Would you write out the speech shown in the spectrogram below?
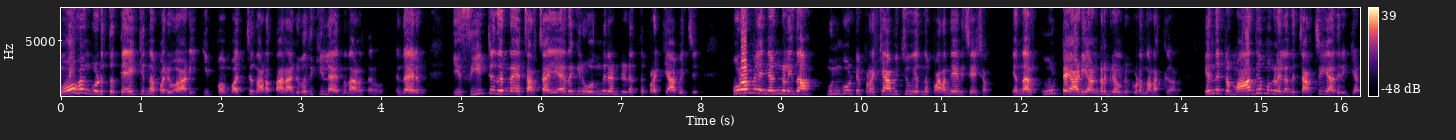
മോഹം കൊടുത്ത് തേക്കുന്ന പരിപാടി ഇപ്പം വച്ച് നടത്താൻ അനുവദിക്കില്ല എന്നതാണ് തെളിവ്. എന്തായാലും ഈ സീറ്റ് നിർണയ ചർച്ച ഏതെങ്കിലും ഒന്ന് രണ്ടിടത്ത് പ്രഖ്യാപിച്ച് പുറമേ ഞങ്ങൾ ഇതാ മുൻകൂട്ടി പ്രഖ്യാപിച്ചു എന്ന് പറഞ്ഞതിന് ശേഷം എന്നാൽ കൂട്ടയാടി അണ്ടർഗ്രൗണ്ടിൽ കൂടെ നടക്കുകയാണ്. എന്നിട്ട് മാധ്യമങ്ങളിൽ അത് ചർച്ച ചെയ്യാതിരിക്കാൻ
